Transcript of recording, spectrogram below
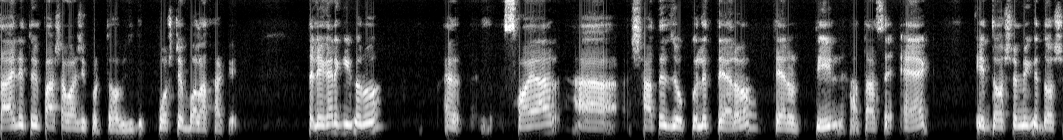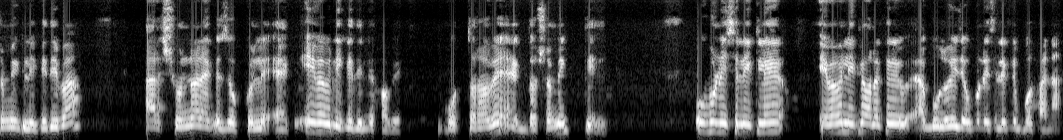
তাহলে তুমি পাশাপাশি করতে হবে, যদি পোস্টে বলা থাকে। তাহলে এখানে কি করব? ছয় আর সাথে যোগ করলে তেরো তেরো তিন হাত আছে এক এই দশমিকে দশমিক লিখে দিবা আর শূন্য আর একে যোগ করলে এক। এইভাবে লিখে দিলে হবে। উত্তর হবে এক দশমিক তিন। উপর নিচে লিখলে এভাবে লিখলে অনেকে ভুল হয়ে যায় উপর নিচে লিখলে ভুল হয় না।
